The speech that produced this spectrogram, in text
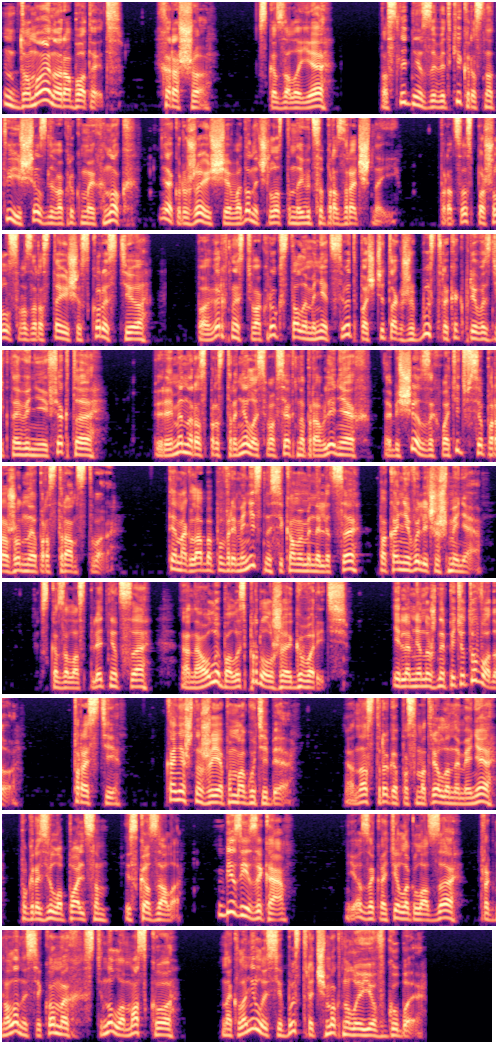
«Думаю, она работает». «Хорошо», — сказала я. Последние завитки красноты исчезли вокруг моих ног, и окружающая вода начала становиться прозрачной. Процесс пошел с возрастающей скоростью, поверхность вокруг стала менять цвет почти так же быстро, как при возникновении эффекта. Перемена распространялась во всех направлениях, обещая захватить все пораженное пространство. «Ты могла бы повременить с насекомыми на лице, пока не вылечишь меня», — сказала сплетница. Она улыбалась, продолжая говорить. «Или мне нужно пить эту воду?» «Прости. Конечно же, я помогу тебе». Она строго посмотрела на меня, погрозила пальцем и сказала «Без языка». Я закатила глаза, прогнала насекомых, стянула маску, наклонилась и быстро чмокнула её в губы.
